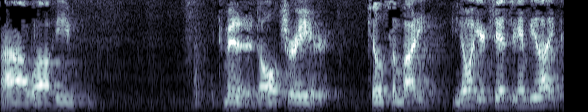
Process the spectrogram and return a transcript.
Ah, uh, well, he committed adultery or killed somebody. You know what your kids are going to be like?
